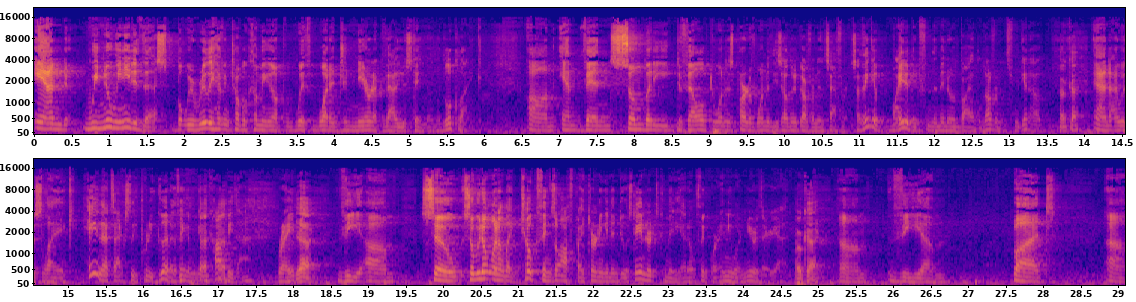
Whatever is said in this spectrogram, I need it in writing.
and we knew we needed this, but we were really having trouble coming up with what a generic value statement would look like. Um, and then somebody developed one as part of one of these other governance efforts. I think it might have been from the minimum viable governance from GitHub. Okay. And I was like, "Hey, that's actually pretty good. I think I'm going to copy that." Right? Yeah. The um, so so we don't want to like choke things off by turning it into a standards committee. I don't think we're anywhere near there yet. Okay. Um, the um, but uh,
